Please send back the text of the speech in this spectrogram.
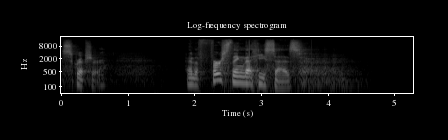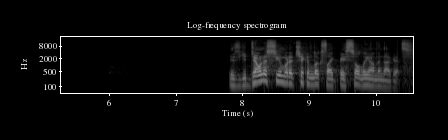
Scripture? And the first thing that he says is you don't assume what a chicken looks like based solely on the nuggets.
